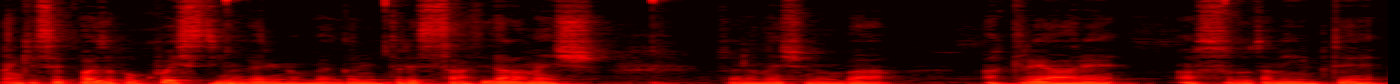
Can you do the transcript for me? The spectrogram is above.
anche se poi dopo questi magari non vengono interessati dalla mesh, cioè la mesh non va a creare assolutamente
